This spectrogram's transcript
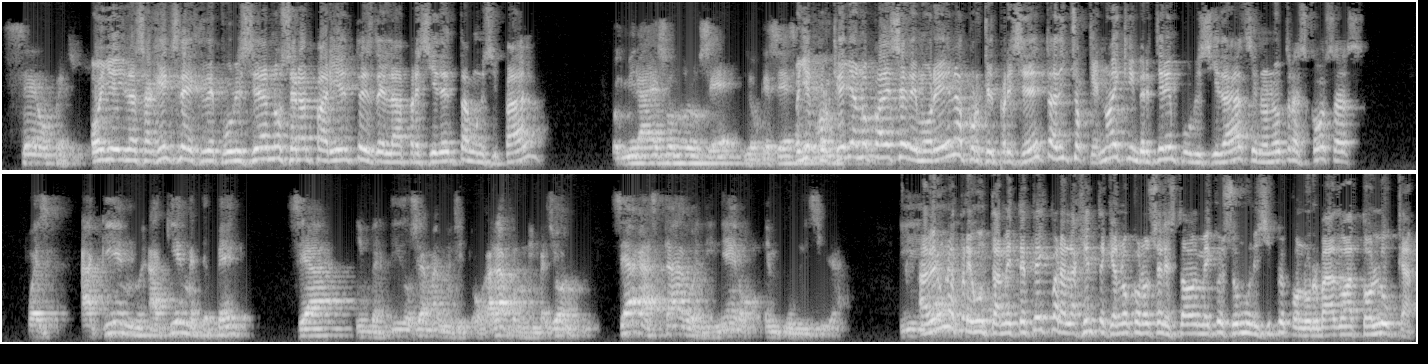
Cero pesos. Oye, ¿y las agencias de, publicidad no serán parientes de la presidenta municipal? Pues mira, eso no lo sé. Lo que sé Oye, ¿por qué ella no padece de morena? Porque el presidente ha dicho que no hay que invertir en publicidad, sino en otras cosas. Pues aquí en, aquí en Metepec se ha invertido, se ha municipio, ojalá por una inversión, se ha gastado el dinero en publicidad. a ver, una pregunta. Metepec, para la gente que no conoce el Estado de México, es un municipio conurbado a Toluca.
